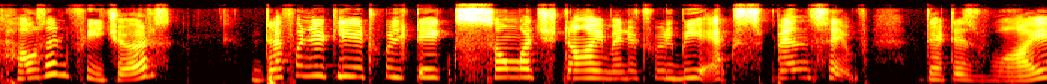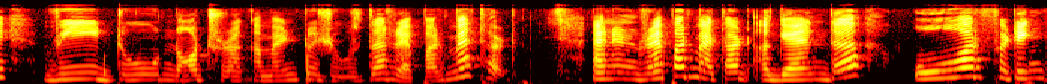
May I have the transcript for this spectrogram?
thousand features, definitely it will take so much time and it will be expensive. That is why we do not recommend to use the wrapper method. And in wrapper method, again, the overfitting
